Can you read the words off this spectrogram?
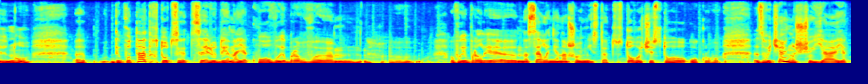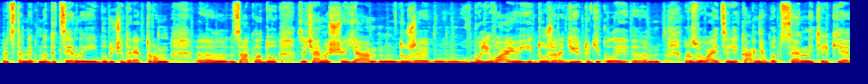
ну е, депутат, хто це? Це людина, яку вибрав ем, е, вибрали е, населення нашого міста з того чи з того округу. Звичайно, що я, як представник медицини і будучи директором закладу, звичайно, що я дуже вболіваю і дуже радію тоді, коли ем, розвивається лікарня, бо це не тільки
